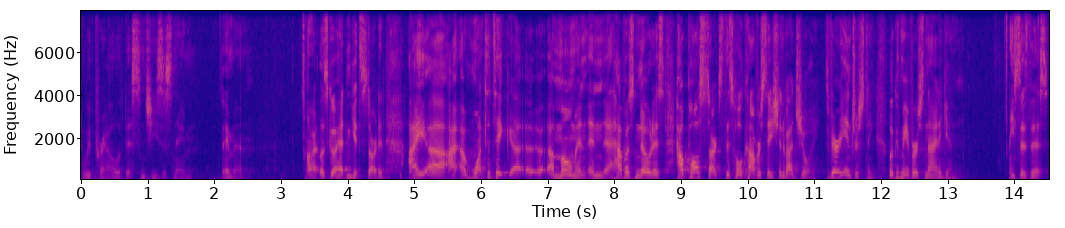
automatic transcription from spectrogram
And we pray all of this in Jesus' name. Amen. All right, let's go ahead and get started. I, uh, I, I, want to take a, a, moment and have us notice how Paul starts this whole conversation about joy. It's very interesting. Look with me at verse 9 again. He says this,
